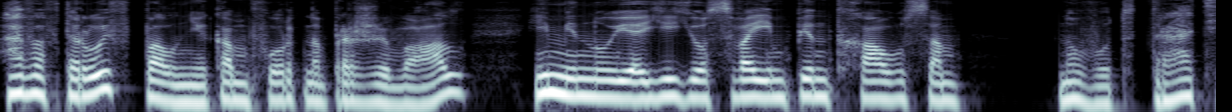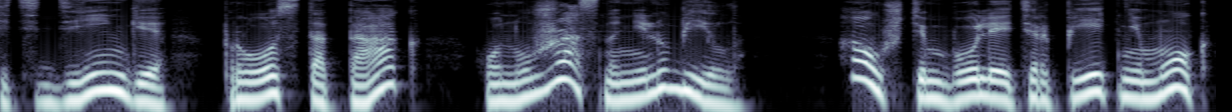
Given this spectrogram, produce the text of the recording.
а во второй вполне комфортно проживал, именуя ее своим пентхаусом. Но вот тратить деньги просто так он ужасно не любил. А уж тем более терпеть не мог,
